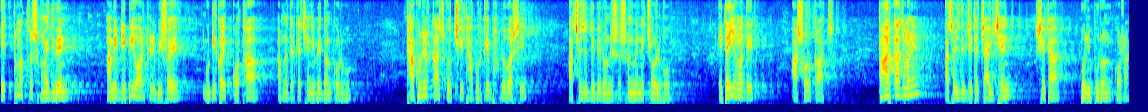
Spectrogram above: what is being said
একটু মাত্র সময় দিবেন, আমি ডিপি ওয়ার্কের বিষয়ে গুটি কয়েক কথা আপনাদের কাছে নিবেদন করব। ঠাকুরের কাজ করছি, ঠাকুরকে ভালোবাসি আচার্য দেবের অনুশাসন মেনে চলব। এটাই আমাদের আসল কাজ। তার কাজ মানে আচার্যদেব যেটা চাইছেন, সেটা পরিপূরণ করা।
